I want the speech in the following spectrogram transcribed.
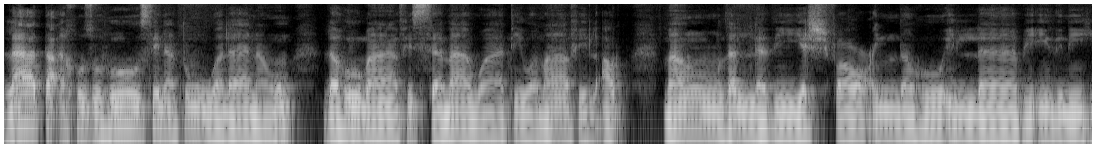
লা তাখুযুহু সিনাতুন ওয়া লা নাওম, লাহু ওয়া من ذا الذي يشفع عنده إلا بإذنه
